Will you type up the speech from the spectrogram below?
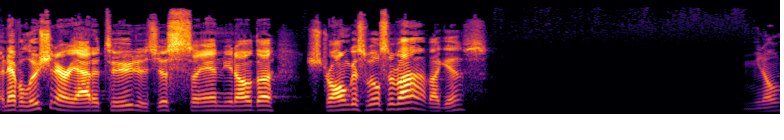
An evolutionary attitude is just saying, you know, the strongest will survive, I guess. You know,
